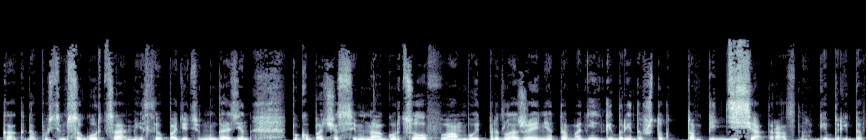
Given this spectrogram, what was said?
как, допустим, с огурцами. Если вы пойдете в магазин покупать сейчас семена огурцов, вам будет предложение там одних гибридов, штук там 50 разных гибридов.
